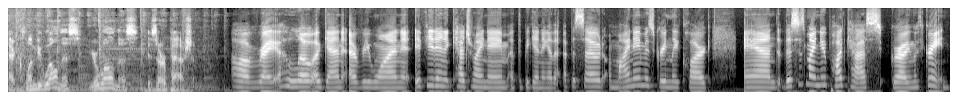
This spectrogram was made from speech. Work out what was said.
At Columbia Wellness, your wellness is our passion. All right. Hello again, everyone. If you didn't catch my name at the beginning of the episode, my name is Greenlee Clark, and this is my new podcast, Growing with Green.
